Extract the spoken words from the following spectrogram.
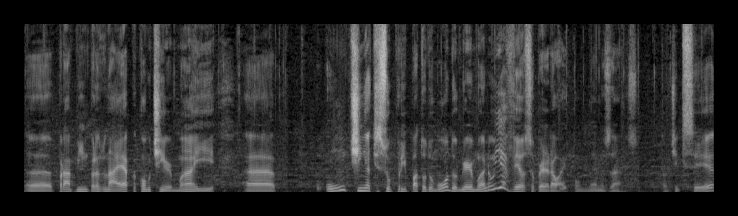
Uh, pra mim, exemplo, na época, como tinha irmã e. Uh, um tinha que suprir para todo mundo, minha irmã não ia ver o super-herói com menos anos. Então tinha que ser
